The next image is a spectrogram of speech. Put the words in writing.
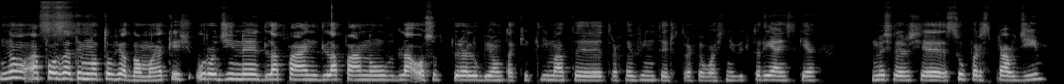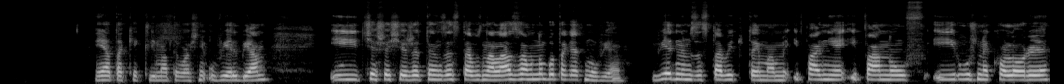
No a poza tym, no to wiadomo, jakieś urodziny dla pań, dla panów, dla osób, które lubią takie klimaty trochę vintage, trochę właśnie wiktoriańskie. Myślę, że się super sprawdzi. Ja takie klimaty właśnie uwielbiam i cieszę się, że ten zestaw znalazłam, no bo tak jak mówię, w jednym zestawie tutaj mamy i panie, i panów, i różne kolory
